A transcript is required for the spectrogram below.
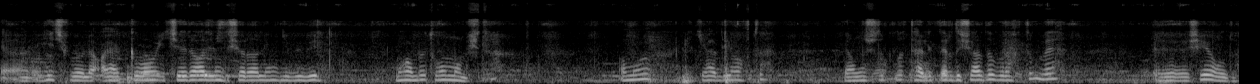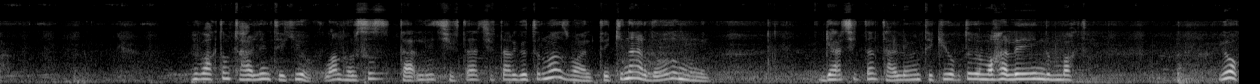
yani hiç böyle ayakkabımı içeri alayım dışarı alayım gibi bir muhabbet olmamıştı. Ama ilk geldiğim hafta yanlışlıkla terlikleri dışarıda bıraktım ve e, şey oldu. Bir baktım terliğin teki yok. Lan hırsız terliği çifter çifter götürmez mi? Hani teki nerede oğlum bunun? Gerçekten terliğimin teki yoktu ve mahalleye indim baktım. Yok.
